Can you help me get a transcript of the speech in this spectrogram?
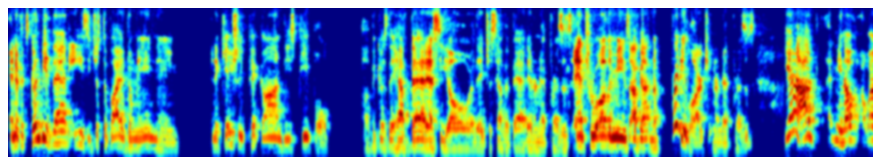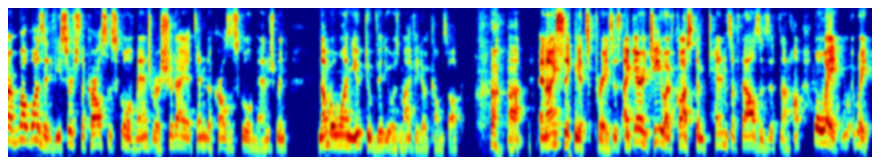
And if it's going to be that easy just to buy a domain name and occasionally pick on these people uh, because they have bad SEO or they just have a bad internet presence. And through other means, I've gotten a pretty large internet presence. Yeah, I, I mean, I, what was it? If you search the Carlson School of Management or should I attend the Carlson School of Management, number one YouTube video is my video comes up. Uh, and I sing its praises. I guarantee you, I've cost them tens of thousands, if not. Well, wait, wait,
